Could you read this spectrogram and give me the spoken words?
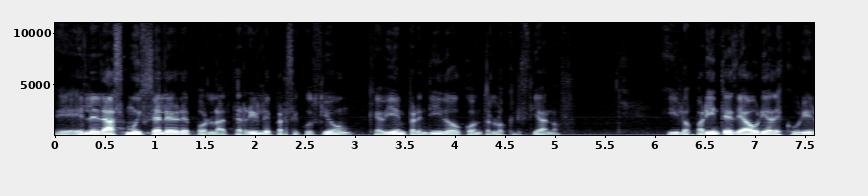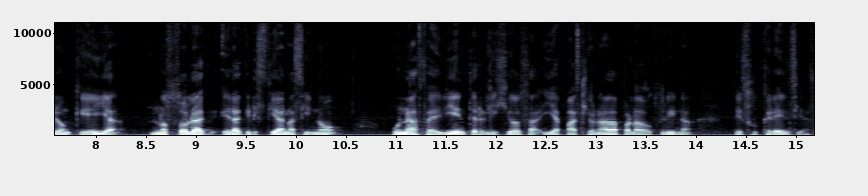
Eh, él era muy célebre por la terrible persecución que había emprendido contra los cristianos. Y los parientes de Aurea descubrieron que ella no solo era cristiana, sino una ferviente religiosa y apasionada por la doctrina de sus creencias.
